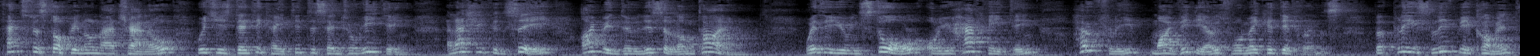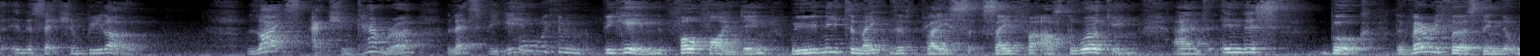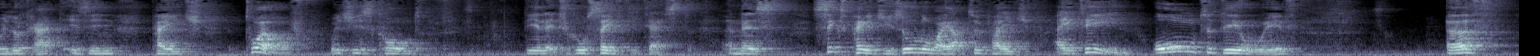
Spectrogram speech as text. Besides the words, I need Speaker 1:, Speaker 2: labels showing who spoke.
Speaker 1: Thanks for stopping on our channel, which is dedicated to central heating. And as you can see, I've been doing this a long time. Whether you install or you have heating, hopefully my videos will make a difference, but please leave me a comment in the section below. Lights, action, camera, let's begin. Before we can begin fault finding, we need to make the place safe for us to work in. And in this book, the very first thing that we look at is in page 12, which is called the electrical safety test. And there's six pages all the way up to page 18, all to deal with earth,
